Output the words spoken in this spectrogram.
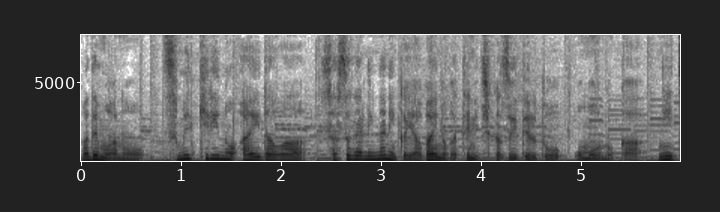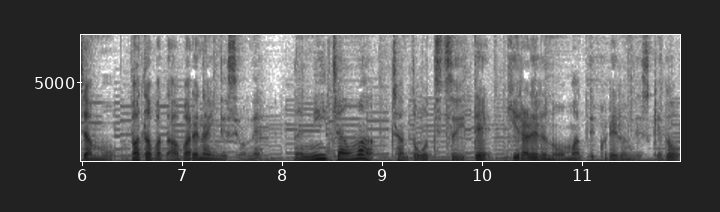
まあでもあの、爪切りの間は、さすがに何かやばいのが手に近づいてると思うのか、兄ちゃんもバタバタ暴れないんですよね。兄ちゃんはちゃんと落ち着いて切られるのを待ってくれるんですけど、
